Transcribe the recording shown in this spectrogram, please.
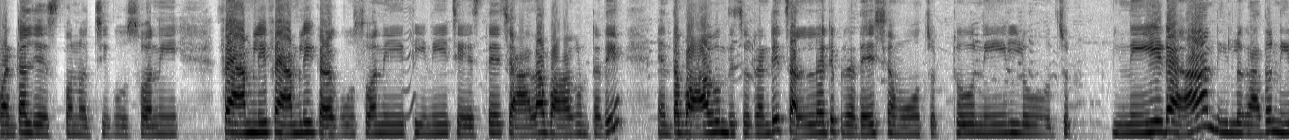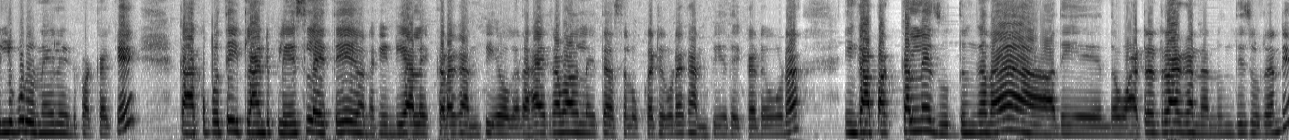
వంటలు చేసుకొని వచ్చి కూర్చొని ఫ్యామిలీ ఫ్యామిలీ ఇక్కడ కూర్చొని తిని చేస్తే చాలా బాగుంటుంది. ఎంత బాగుంది చూడండి. చల్లటి ప్రదేశము చుట్టూ నీళ్ళు చుట్టూ నీడ నీళ్ళు కాదు నీళ్ళు కూడా ఉన్నాయిలేండి పక్కకే. కాకపోతే ఇట్లాంటి ప్లేసులు అయితే మనకి ఇండియాలో ఎక్కడ కనిపించవు కదా. హైదరాబాద్లో అయితే అసలు ఒక్కటి కూడా కనిపించదు ఇక్కడ కూడా. ఇంకా పక్కలనే చూద్దాం కదా. అది వాటర్ డ్రాగన్ అని ఉంది చూడండి.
